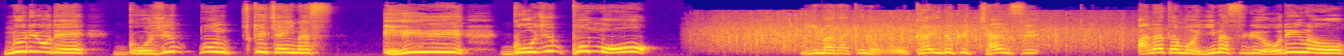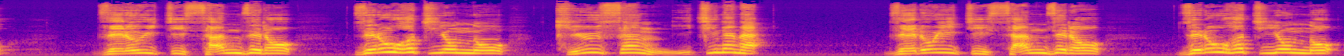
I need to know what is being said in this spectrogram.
無料で50本つけちゃいます。ええー、50本も？今だけのお買い得チャンス。あなたも今すぐお電話を。0130-084 9317 0130-084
